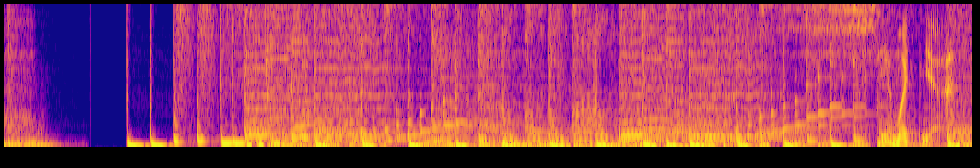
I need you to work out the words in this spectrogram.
Тема дня.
